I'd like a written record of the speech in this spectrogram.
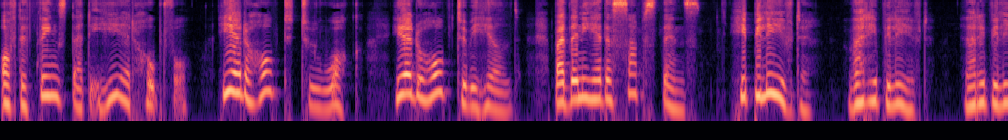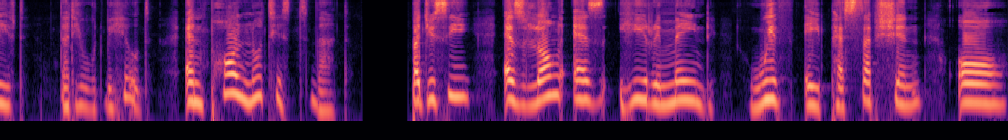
of the things that he had hoped for. He had hoped to walk. He had hoped to be healed. But then he had a substance. He believed that he believed that he believed that he would be healed. And Paul noticed that. But you see, as long as he remained with a perception or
